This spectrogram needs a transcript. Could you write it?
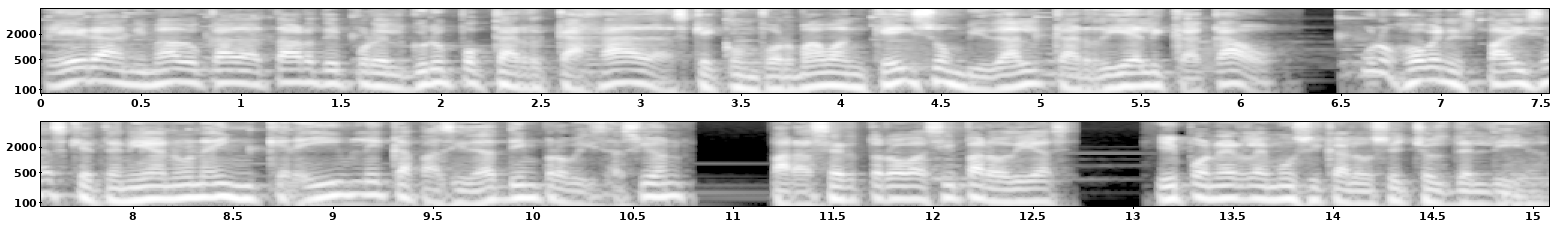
Era animado cada tarde por el grupo Carcajadas que conformaban Keyson Vidal, Carriel y Cacao, unos jóvenes paisas que tenían una increíble capacidad de improvisación para hacer trovas y parodias y ponerle música a los hechos del día.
